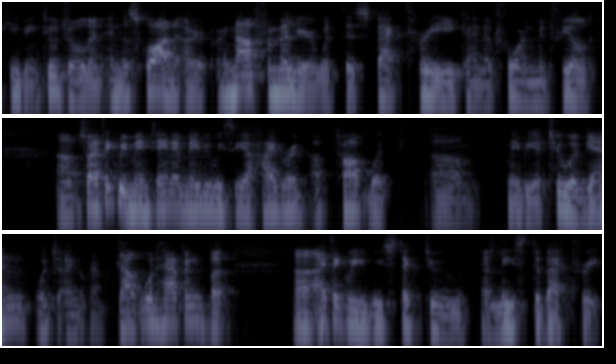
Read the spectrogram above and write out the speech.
he being Tuchel and, and the squad are, are not familiar with this back three kind of four in midfield. Um, so I think we maintain it. Maybe we see a hybrid up top with um, maybe a two again, which I okay. doubt would happen. But uh, I think we we stick to at least the back three.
